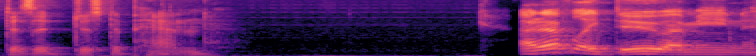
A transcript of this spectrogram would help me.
does it just depend? I definitely do. I mean,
